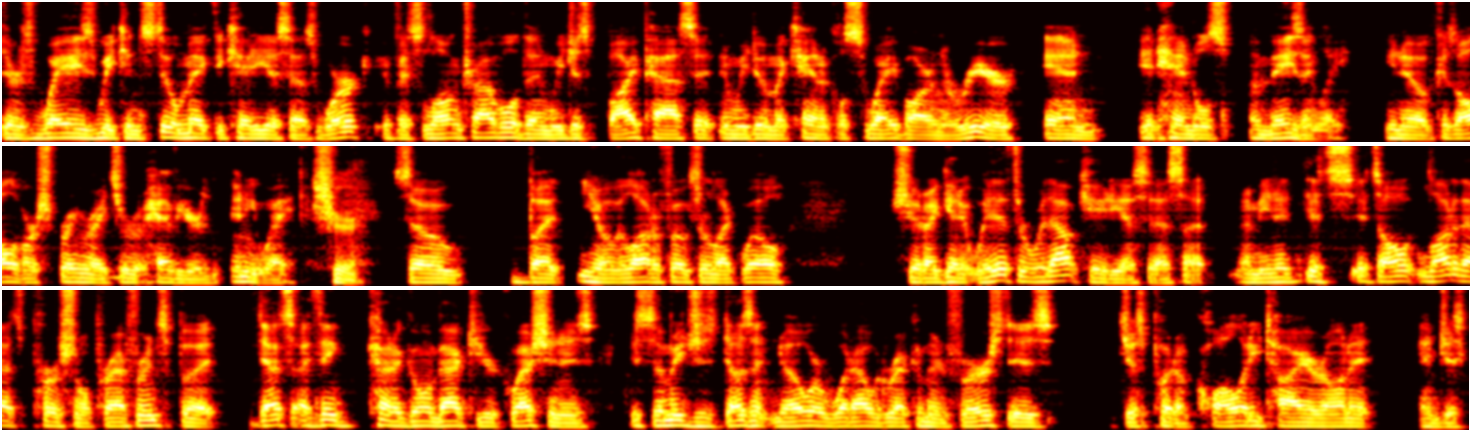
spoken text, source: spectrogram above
There's ways we can still make the KDSS work. If it's long travel, then we just bypass it and we do a mechanical sway bar in the rear, and it handles amazingly. You know, because all of our spring rates are heavier anyway. Sure. So, but you know, a lot of folks are like, well, should I get it with or without KDSS? I, I mean, it, it's it's all a lot of that's personal preference, but that's I think kind of going back to your question is if somebody just doesn't know or what I would recommend first is just put a quality tire on it and just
